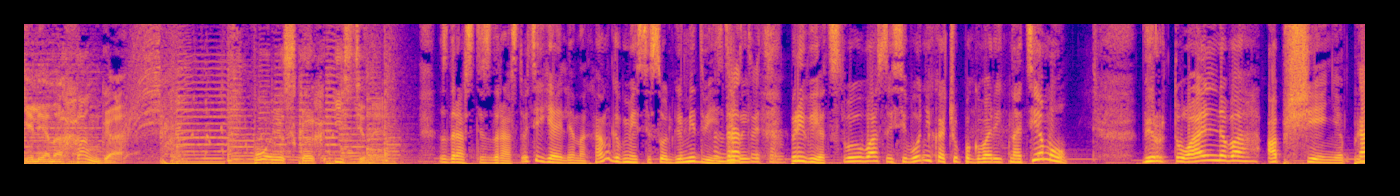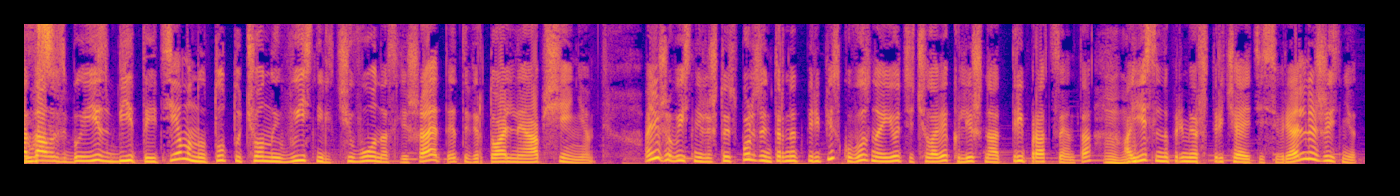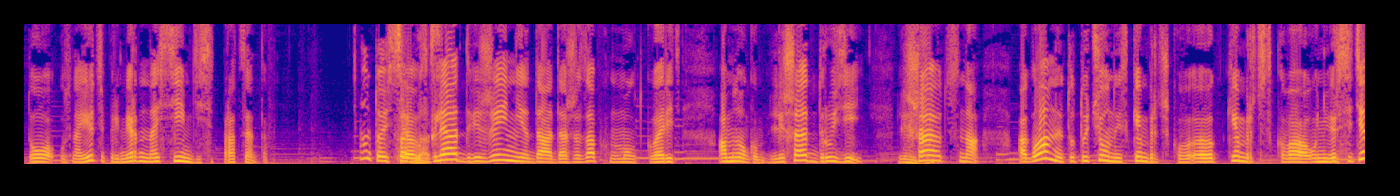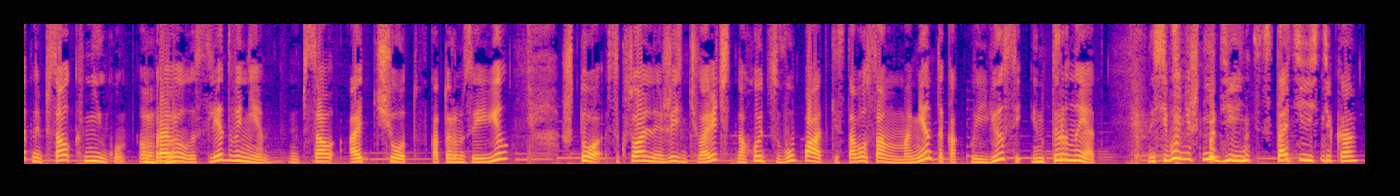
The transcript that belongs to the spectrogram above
Елена Ханга. В поисках истины. Здравствуйте, здравствуйте. Я Елена Ханга вместе с Ольгой Медведевой. Здравствуйте. Приветствую вас. И сегодня хочу поговорить на тему виртуального общения. Плюс... Казалось бы, избитые темы, но тут ученые выяснили, чего нас лишает это виртуальное общение. Они же выяснили, что используя интернет-переписку, вы узнаете человека лишь на 3%. Угу. А если, например, встречаетесь в реальной жизни, то узнаете примерно на 70%. Ну, то есть э, Согласна. взгляд, движение, да, даже запах могут говорить о многом. Лишают друзей, лишают угу. сна. А главное, тут ученый из Кембриджского, э, Кембриджского университета написал книгу. Он угу. провел исследование, написал отчет, в котором заявил, что сексуальная жизнь человечества находится в упадке с того самого момента, как появился интернет. На сегодняшний день статистика.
